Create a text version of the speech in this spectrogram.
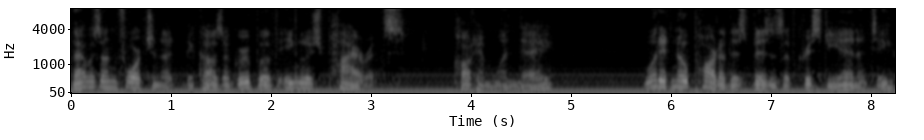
That was unfortunate because a group of English pirates caught him one day, wanted no part of this business of Christianity.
